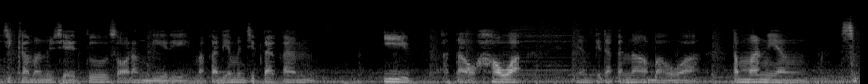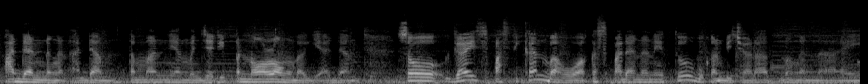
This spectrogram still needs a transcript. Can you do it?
jika manusia itu seorang diri maka dia menciptakan Eve atau Hawa yang kita kenal bahwa teman yang sepadan dengan Adam, teman yang menjadi penolong bagi Adam. So, guys, pastikan bahwa kesepadanan itu bukan bicara mengenai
